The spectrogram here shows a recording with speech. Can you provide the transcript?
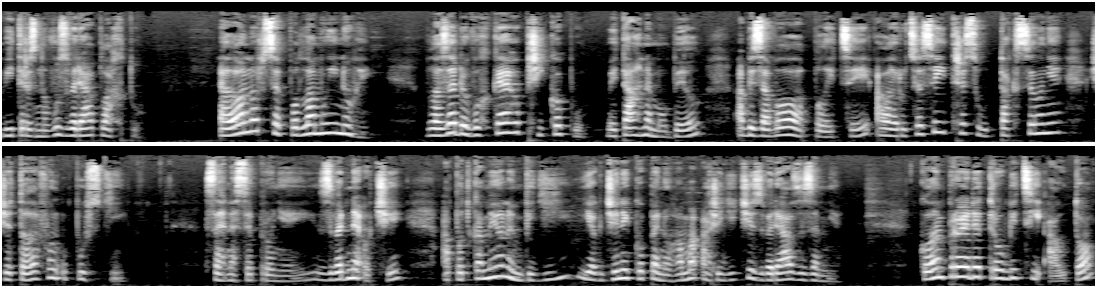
Vítr znovu zvedá plachtu. Eleanor se podlamují nohy. Vleze do vlhkého příkopu, vytáhne mobil, aby zavolala policii, ale ruce se jí třesou tak silně, že telefon upustí. Sehne se pro něj, zvedne oči a pod kamionem vidí, jak Jenny kope nohama a řidiči zvedá ze země. Kolem projede troubicí auto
